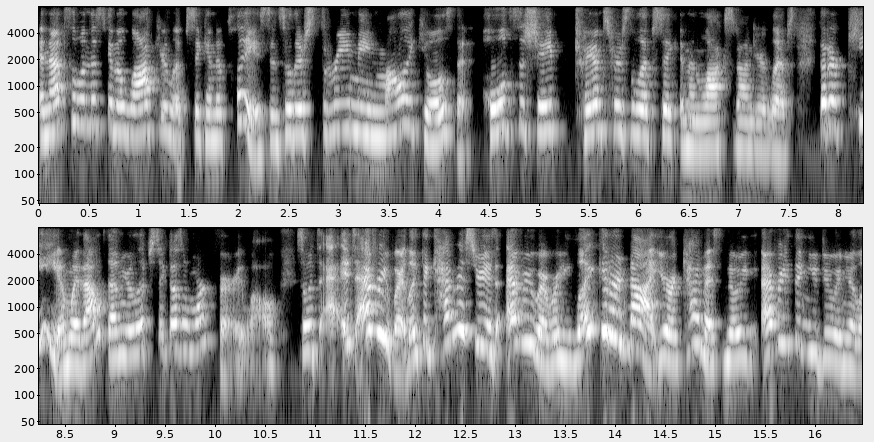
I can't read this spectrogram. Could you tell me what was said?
And that's the one that's going to lock your lipstick into place. And so there's three main molecules that holds the shape, transfers the lipstick, and then locks it onto your lips that are key. And without them, your lipstick doesn't work very well. So it's it's everywhere. Like the chemistry is everywhere. Where you like it or not, you're a chemist knowing everything you do in your life.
